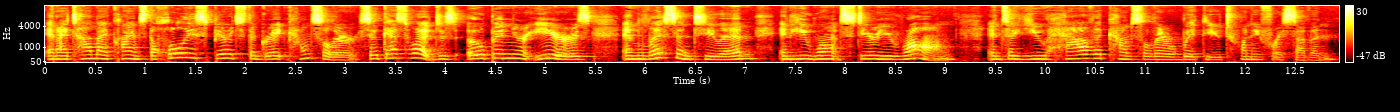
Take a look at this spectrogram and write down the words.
And I tell my clients the Holy Spirit's the great counselor. So guess what? Just open your ears and listen to him, and he won't steer you wrong. And so you have a counselor with you 24 7.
